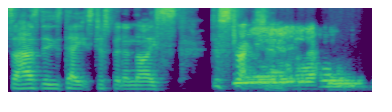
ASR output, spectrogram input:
So, has these dates just been a nice distraction?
